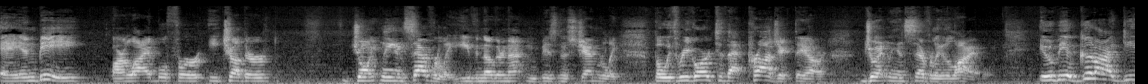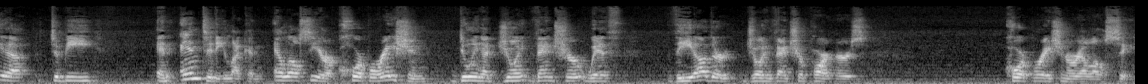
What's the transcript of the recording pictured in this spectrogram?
A and B, are liable for each other jointly and severally, even though they're not in business generally. But with regard to that project, they are jointly and severally liable. It would be a good idea to be an entity like an LLC or a corporation doing a joint venture with the other joint venture partners corporation or LLC.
